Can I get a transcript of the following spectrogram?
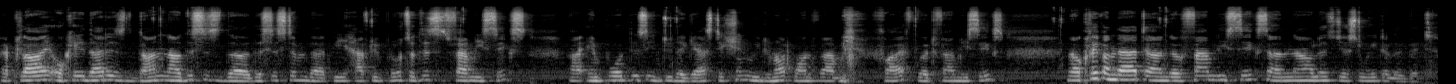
apply okay that is done. Now this is the the system that we have to upload so this is family 6 uh, import this into the gas station. We do not want family 5 but family 6 now click on that and uh, family 6 and now let's just wait a little bit.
